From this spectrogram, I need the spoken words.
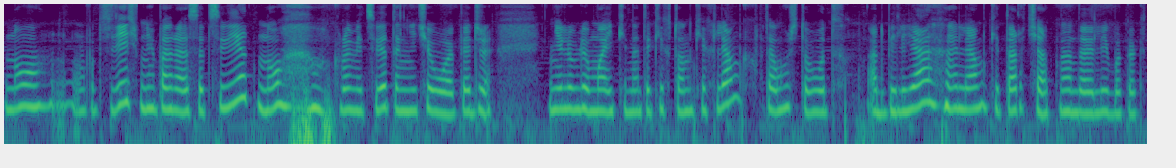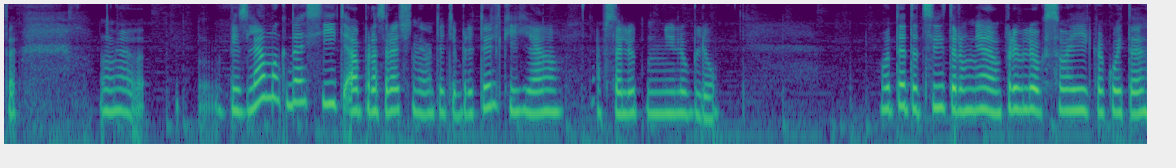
Но вот здесь мне понравился цвет, но кроме цвета ничего. Опять же, не люблю майки на таких тонких лямках, потому что вот от белья лямки торчат. Надо либо как-то э, без лямок носить, а прозрачные вот эти бретельки я абсолютно не люблю. Вот этот свитер меня привлек своей какой-то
